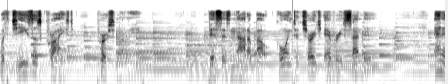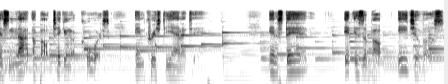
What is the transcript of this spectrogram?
with Jesus Christ personally? This is not about going to church every Sunday, and it's not about taking a course in Christianity. Instead, it is about each of us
